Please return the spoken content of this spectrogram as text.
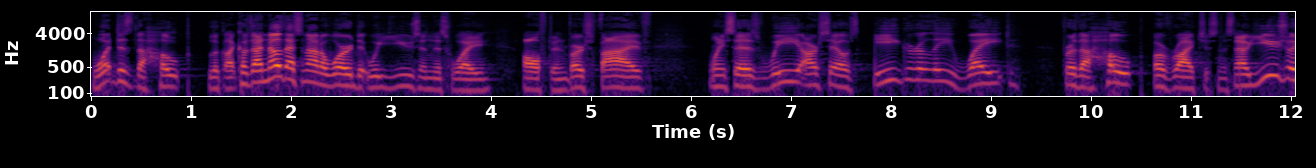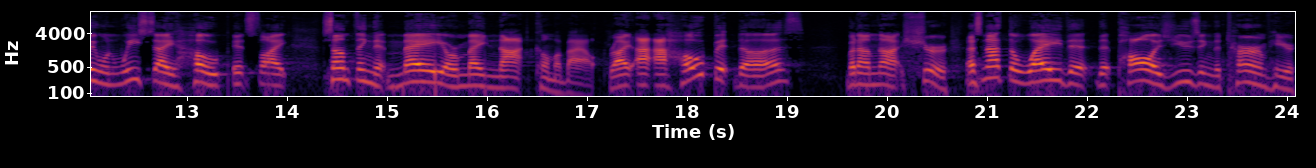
What does the hope look like? Because I know that's not a word that we use in this way often. Verse 5, when he says, We ourselves eagerly wait for the hope of righteousness. Now, usually when we say hope, it's like something that may or may not come about, right? I, I, hope it does, but I'm not sure. That's not the way that, that Paul is using the term here.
